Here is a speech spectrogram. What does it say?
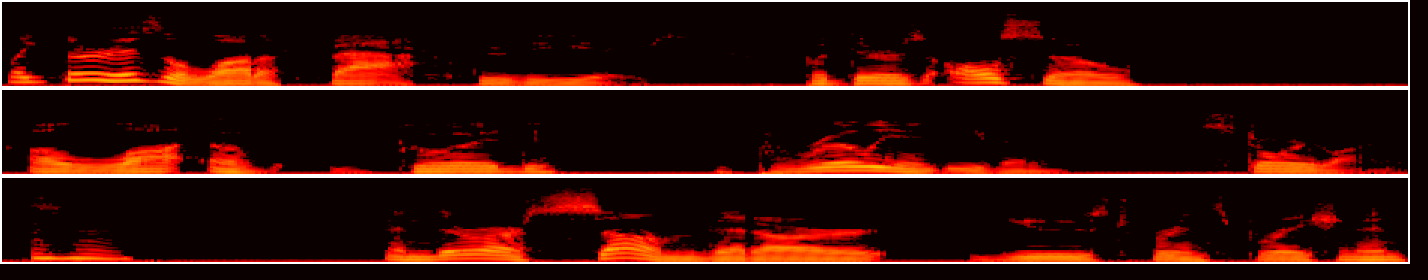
like there is a lot of faff through the years, but there is also a lot of good, brilliant, even storylines. hmm And there are some that are used for inspiration. And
